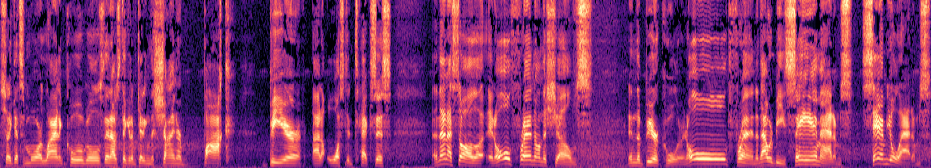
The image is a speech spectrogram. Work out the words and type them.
should I get some more Leinenkugels? Then I was thinking of getting the Shiner Bock beer out of Austin, Texas. And then I saw an old friend on the shelves in the beer cooler, an old friend, and that would be Sam Adams, Samuel Adams.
